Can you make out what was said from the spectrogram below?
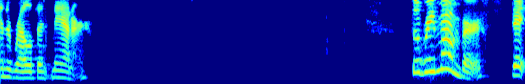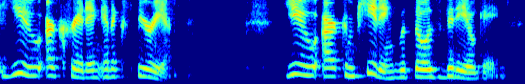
in a relevant manner. So remember that you are creating an experience. You are competing with those video games.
